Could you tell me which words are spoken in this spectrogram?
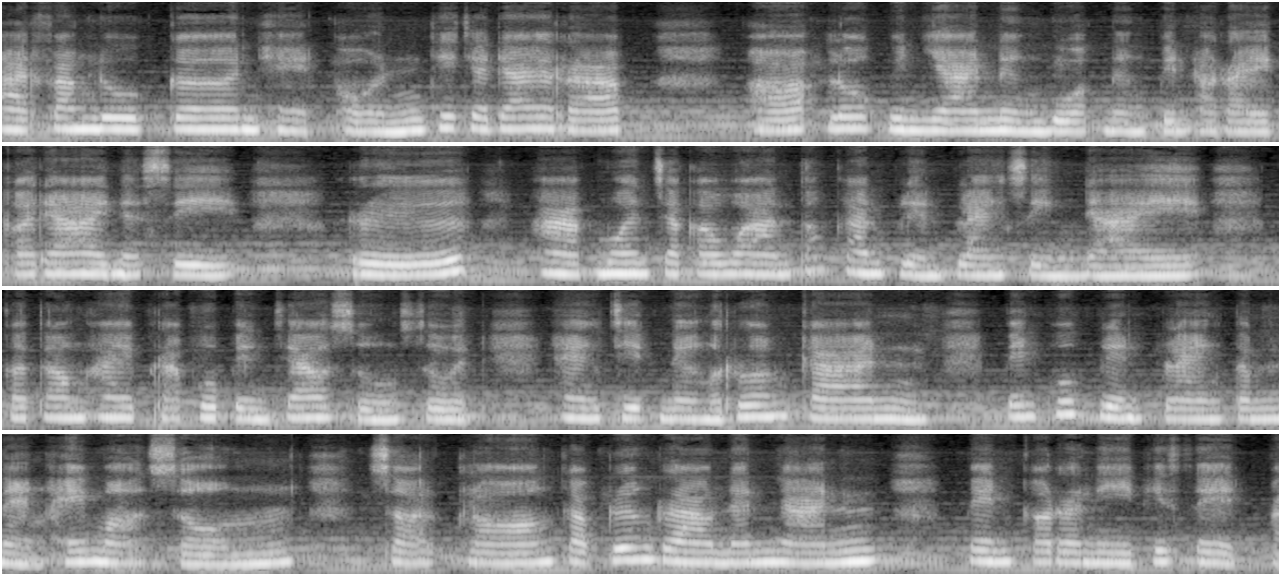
อาจฟังดูเกินเหตุผลที่จะได้รับ เพราะโลกวิญญาณหนึ่งบวกหนึ่งเป็นอะไรก็ได้นะสิ หรือหากมวลจักรวาลต้องการเปลี่ยนแปลงสิ่งใด ก็ต้องให้พระผู้เป็นเจ้าสูงสุด แห่งจิตหนึ่งร่วมกัน เป็นผู้เปลี่ยนแปลงตำแหน่งให้เหมาะสม สอดคล้องกับเรื่องราวนั้นๆ เป็นกรณีพิเศษไป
